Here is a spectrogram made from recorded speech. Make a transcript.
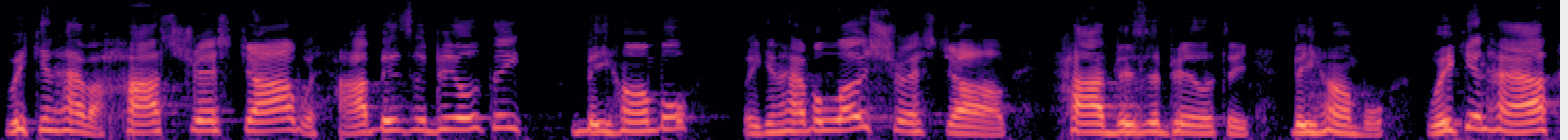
We can have a high stress job with high visibility, be humble. We can have a low stress job, high visibility, be humble. We can have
